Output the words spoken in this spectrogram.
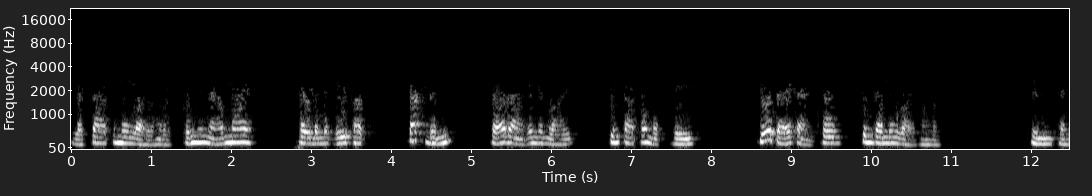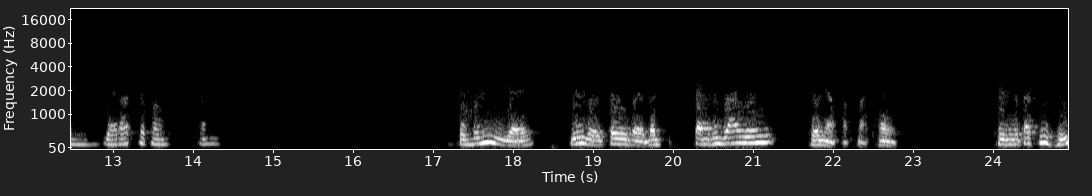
là cha của muôn loài vạn vật. Cũng như ngày hôm nay, thầy là một vị Phật xác định rõ ràng với nhân loại, chúng ta có một vị Chúa Tể càng khôn sinh ra muôn loài vạn vật. Xin thầy giải đáp cho con. Cảm Tôi đúng như vậy, những người tu về bên trong cái giáo lý của nhà Phật mà thôi. Thì người ta chỉ hiểu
